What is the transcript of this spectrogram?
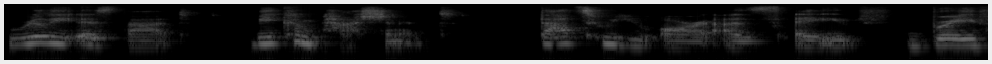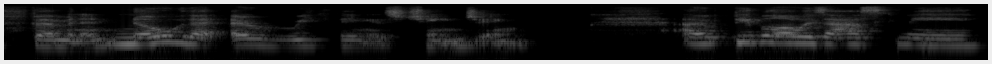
really is that. Be compassionate that's who you are as a brave feminine. Know that everything is changing. Uh, people always ask me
